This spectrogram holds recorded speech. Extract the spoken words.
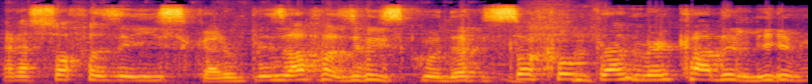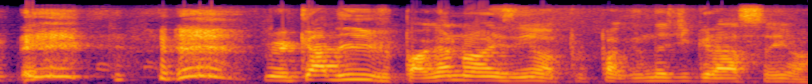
era só fazer isso, cara, não precisava fazer um escudo, era só comprar no Mercado Livre. Mercado Livre, paga nós, hein, ó, propaganda de graça aí, ó.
